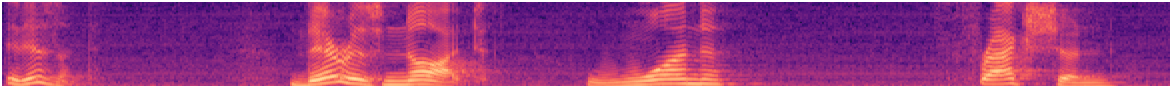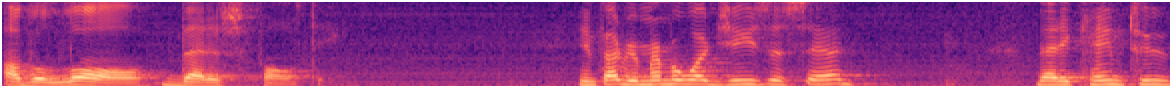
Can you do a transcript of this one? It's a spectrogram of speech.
It isn't. There is not one fraction of the law that is faulty. In fact, remember what Jesus said? That he came to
